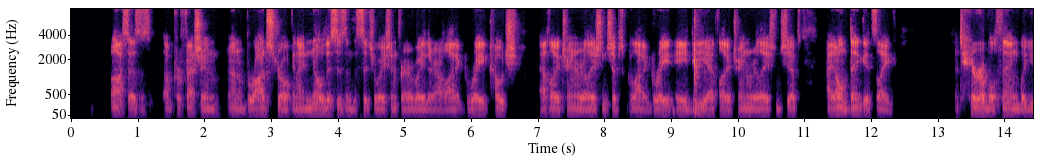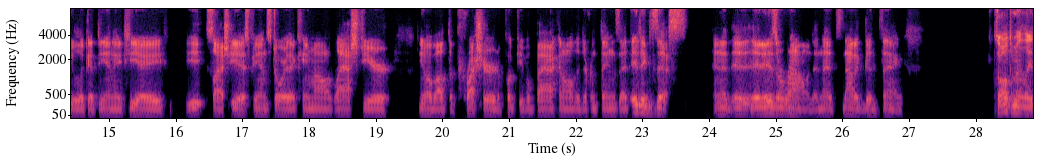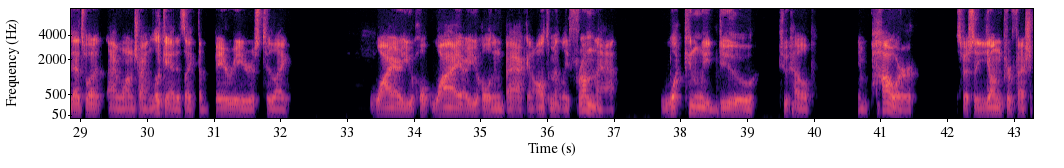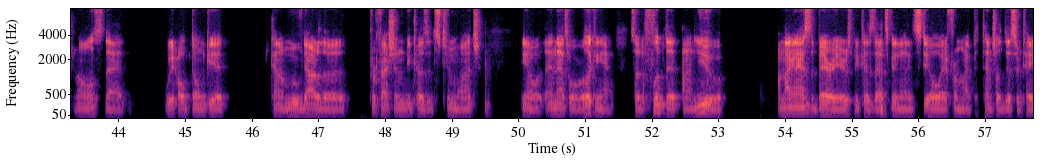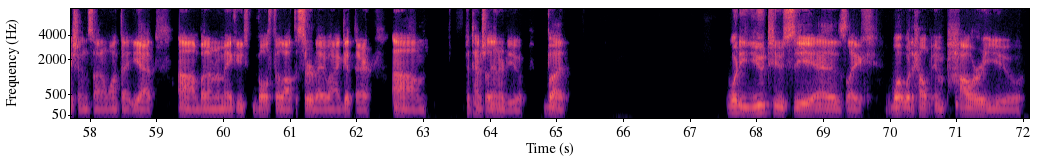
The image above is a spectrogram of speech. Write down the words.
us as a profession on a broad stroke and i know this isn't the situation for everybody there are a lot of great coach athletic trainer relationships a lot of great ad athletic trainer relationships. I don't think it's like a terrible thing but you look at the nata slash espn story that came out last year you know about the pressure to put people back and all the different things that it exists. And it, it, it is around and it's not a good thing. So ultimately that's what i want to try and look at is like the barriers to like why are you why are you holding back? And ultimately from that what can we do to help empower especially young professionals that we hope don't get kind of moved out of the profession because it's too much you know and that's what we're looking at. So to flip it on you i'm not going to ask the barriers because that's going to steal away from my potential dissertation so i don't want that yet. Um, but i'm going to make you both fill out the survey when i get there um, potential interview. But what do you two see as like what would help empower you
